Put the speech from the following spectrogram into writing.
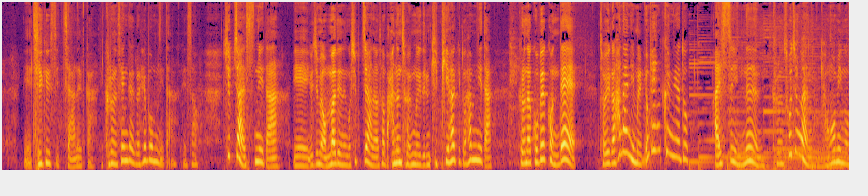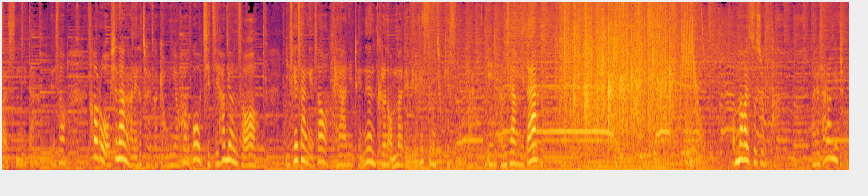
예, 즐길 수 있지 않을까 그런 생각을 해봅니다. 그래서 쉽지 않습니다. 예, 요즘에 엄마 되는 거 쉽지 않아서 많은 젊은이들은 기피하기도 합니다. 그러나 고백컨대 저희가 하나님을 요만큼이라도 알 수 있는 그런 소중한 경험인 것 같습니다. 그래서 서로 신앙 안에서 저희가 격려하고 지지하면서 이 세상에서 대안이 되는 그런 엄마들기를 했으면 좋겠습니다. 예, 감사합니다. 엄마가 있어서 좋다. 나를 사랑해 주어서.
